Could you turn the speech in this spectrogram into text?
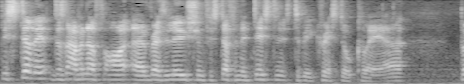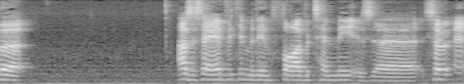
This still doesn't have enough uh, resolution for stuff in the distance to be crystal clear, but as I say, everything within five or ten meters. Uh, so, uh,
